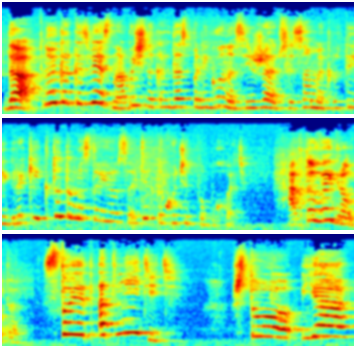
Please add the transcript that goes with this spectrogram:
Да, ну и как известно, обычно, когда с полигона съезжают все самые крутые игроки, кто там остается, а те, кто хочет побухать. А кто выиграл-то? Стоит отметить, что я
